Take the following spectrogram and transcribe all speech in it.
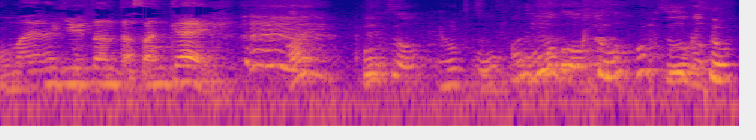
お前の牛タン出さんかい。あれ？北斗？北斗？北斗？北斗？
